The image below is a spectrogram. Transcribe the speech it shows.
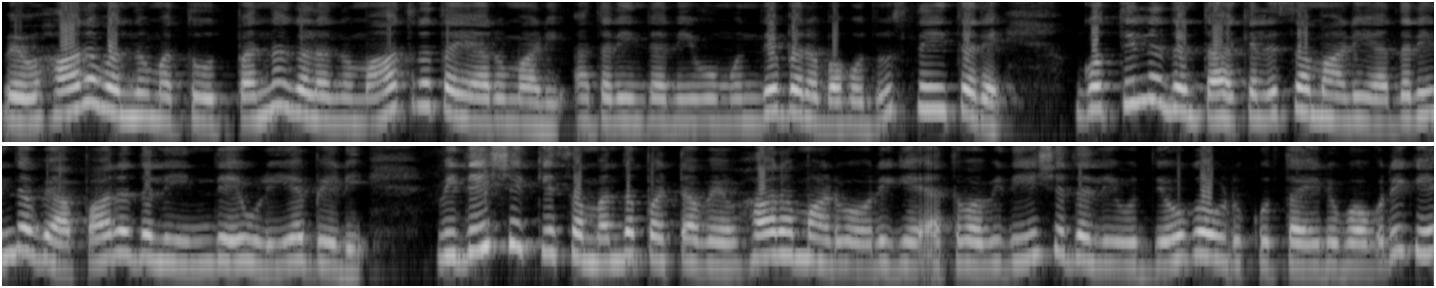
ವ್ಯವಹಾರವನ್ನು ಮತ್ತು ಉತ್ಪನ್ನಗಳನ್ನು ಮಾತ್ರ ತಯಾರು ಮಾಡಿ. ಅದರಿಂದ ನೀವು ಮುಂದೆ ಬರಬಹುದು ಸ್ನೇಹಿತರೆ. ಗೊತ್ತಿಲ್ಲದಂತಹ ಕೆಲಸ ಮಾಡಿ. ಅದರಿಂದ ವ್ಯಾಪಾರದಲ್ಲಿ ಹಿಂದೆ ಉಳಿಯಬೇಡಿ. ವಿದೇಶಕ್ಕೆ ಸಂಬಂಧಪಟ್ಟ ವ್ಯವಹಾರ ಮಾಡುವವರಿಗೆ ಅಥವಾ ವಿದೇಶದಲ್ಲಿ ಉದ್ಯೋಗ ಹುಡುಕುತ್ತಾ ಇರುವವರಿಗೆ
